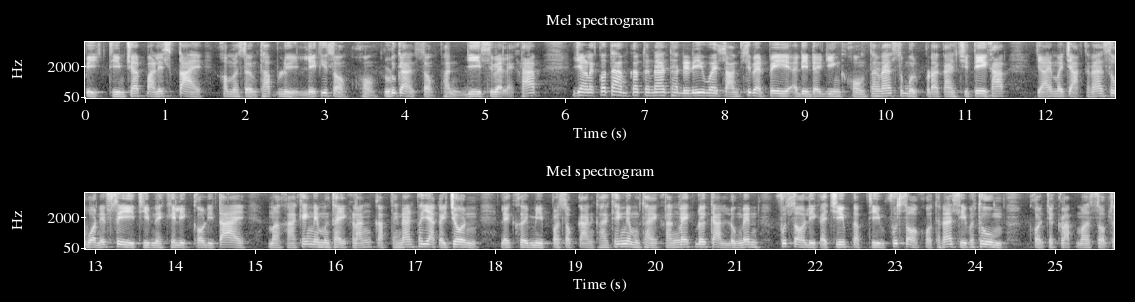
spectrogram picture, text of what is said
ปีกทีมชาติปาเลสไตน์เข้ามาเสริมทัพลุยเล็กที่ 2 ของฤดูกาล 2021แหละครับ อย่างไรก็ตามครับทางด้านทันเดรี่วัย 31 ปี อดีตดาวยิงของทางด้านสมุทรปราการซิตี้ครับ ย้ายมาจากทางด้านสุวรรณเอฟซีทีมในเคลิกเกาหลีใต้ มาค้าแข่งในเมืองไทยอีกครั้งกับทางด้านพยาไก่ชน และเคยมีประสบการณ์ค้าแข่งในเมืองไทยครั้งแรกด้วยการลงเล่นฟุตซอลลีกอาชีพกับทีมฟุตซอลของทางด้านศรีปทุม ก่อนจะกลับมาสมส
